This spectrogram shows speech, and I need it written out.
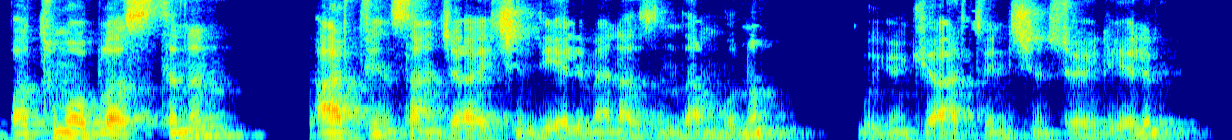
Batum Oblastı'nın Artvin sancağı için diyelim en azından bunu. Bugünkü Artvin için söyleyelim.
